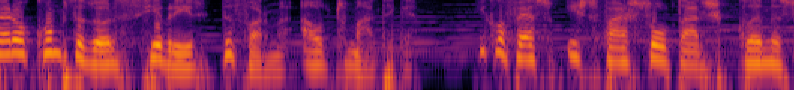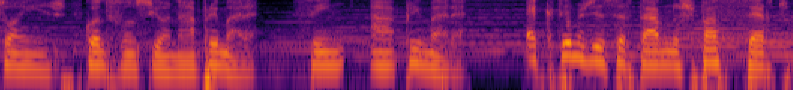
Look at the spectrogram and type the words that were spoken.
para o computador se abrir de forma automática. E confesso, isto faz soltar exclamações quando funciona à primeira. Sim, à primeira. É que temos de acertar no espaço certo,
